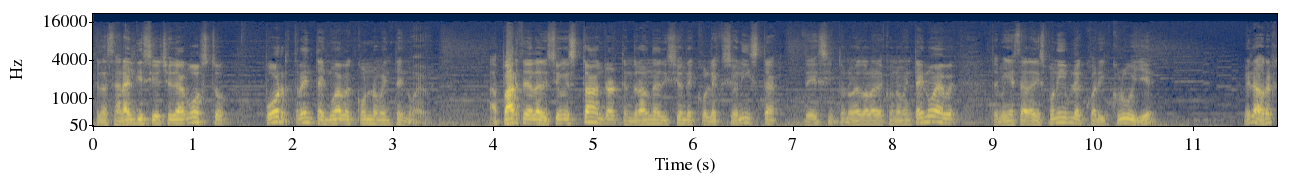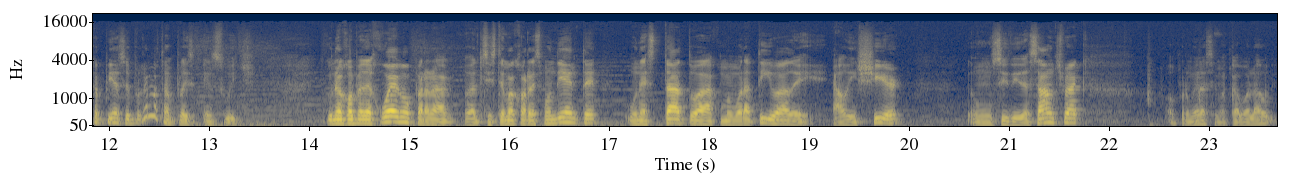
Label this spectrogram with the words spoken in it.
se lanzará el 18 de agosto por 39,99. Aparte de la edición estándar, tendrá una edición de coleccionista de 109,99 También estará disponible, cual incluye. Mira, ahora que pienso, ¿por qué no está en, en Switch? Una copia de juego para el sistema correspondiente, una estatua conmemorativa de Alvin Shear, un CD de soundtrack. Oh, pero mira, se me acabó el audio.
